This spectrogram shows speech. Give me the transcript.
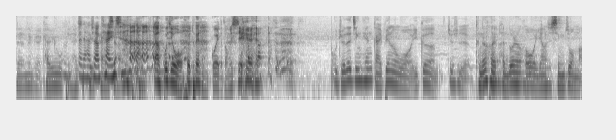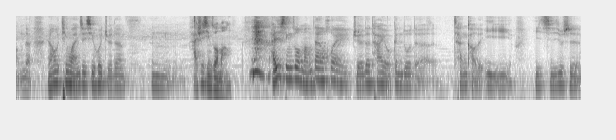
的那个开运物品还是大家还是要看一下。下。但估计我会推很贵的东西。我觉得今天改变了我一个，就是可能很很多人和我一样是星座盲的，然后听完这期会觉得，嗯，还是星座盲，还是星座盲，但会觉得它有更多的参考的意义，以及就是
